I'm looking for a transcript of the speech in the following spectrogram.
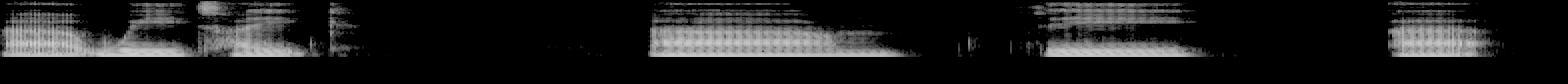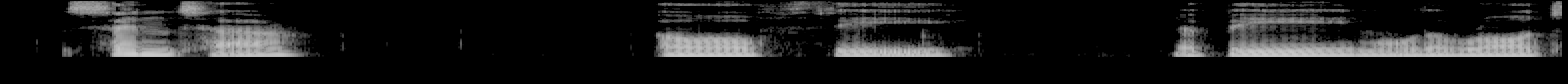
uh, we take um, the uh, center of the the beam or the rod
